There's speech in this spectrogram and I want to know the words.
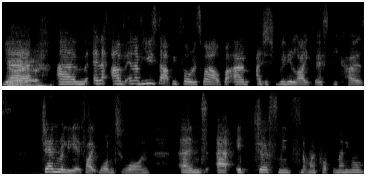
Yeah. yeah. Um, and I've and I've used that before as well. But um, I just really like this because generally it's like one to one, and uh, it just means it's not my problem anymore.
